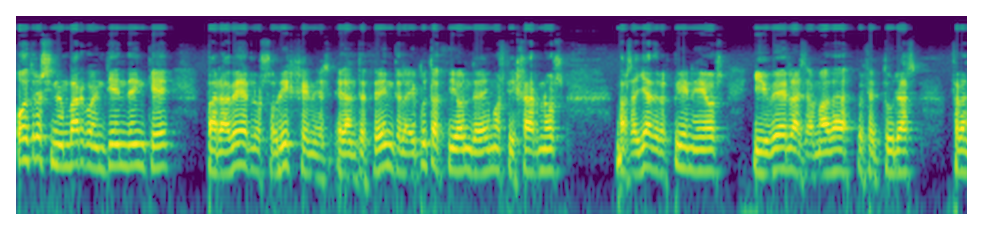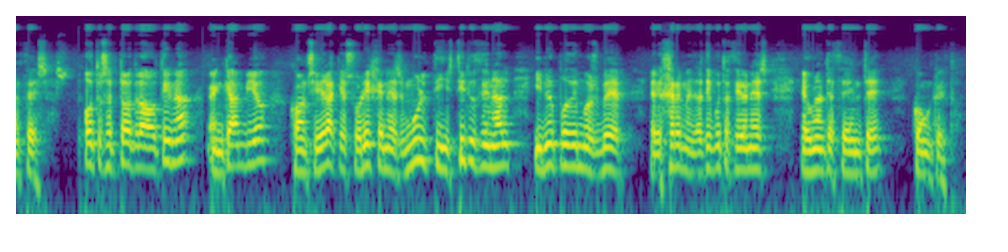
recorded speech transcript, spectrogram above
otros, sin embargo, entienden que para ver los orígenes, el antecedente de la diputación, debemos fijarnos más allá de los Pirineos y ver las llamadas prefecturas francesas. Otro sector de la doctrina, en cambio, considera que su origen es multiinstitucional y no podemos ver el germen de las diputaciones en un antecedente concreto.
